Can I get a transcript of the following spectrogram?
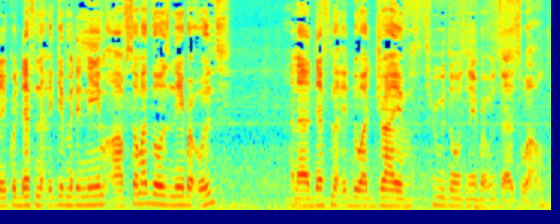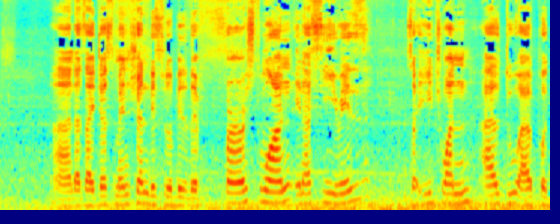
so you could definitely give me the name of some of those neighborhoods and I'll definitely do a drive through those neighborhoods as well. And as I just mentioned, this will be the first one in a series. So each one I'll do, I'll put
